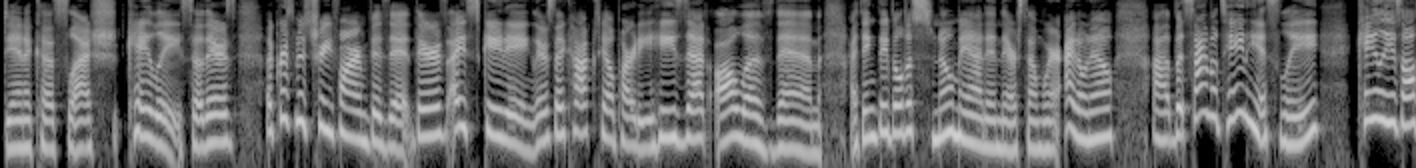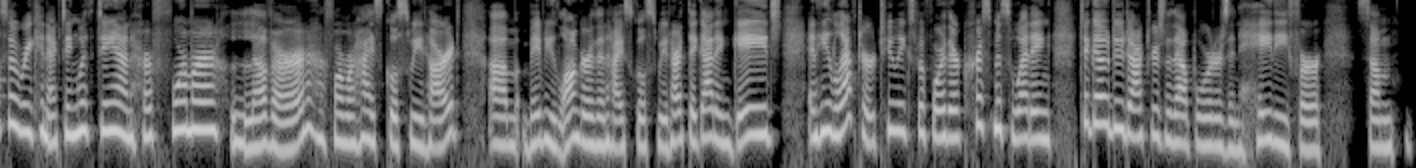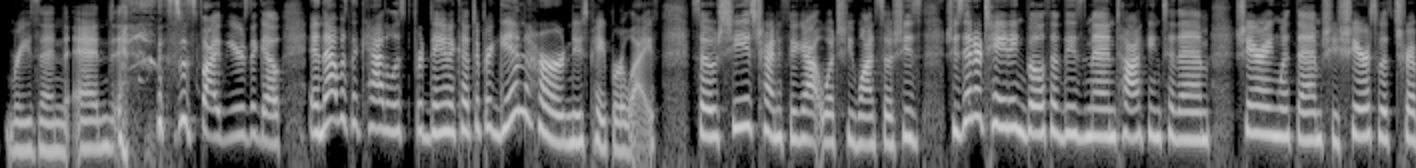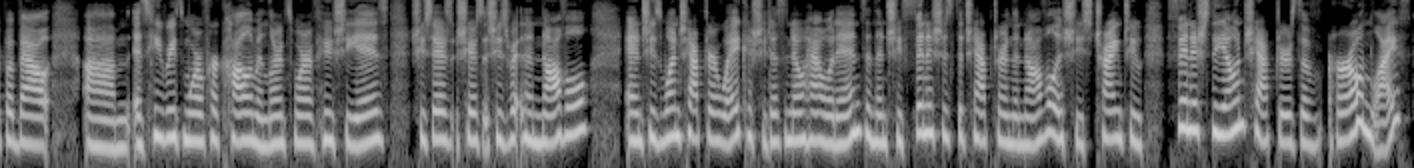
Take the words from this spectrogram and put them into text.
Danica slash Kaylee. So there's a Christmas tree farm visit, there's ice skating, there's a cocktail party. He's at all of them. I think they built a snowman in there somewhere. I don't know. Uh, but simultaneously, Kaylee is also reconnecting with Dan, her former lover, her former high school sweetheart, um, maybe longer than high school sweetheart. They got engaged and he left her two weeks before their Christmas wedding to go do Doctors Without Borders in Haiti for some reason. And this was five years ago. And that was the catalyst for Danica to begin her newspaper life. So she's trying to figure out what she wants. So she's she's entertaining both of these men, talking to them, sharing with them. She shares with Trip about um, as he reads more of her column and learns more of who she is. She shares shares that she's written a novel and she's one chapter away because she doesn't know how it ends. And then she finishes the chapter in the novel as she's trying to finish the own chapters of her own life.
